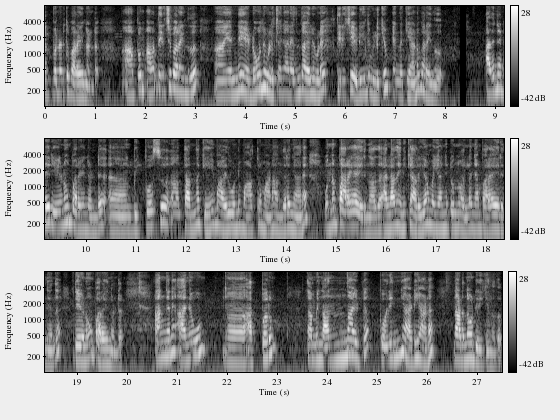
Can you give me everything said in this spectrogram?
അക്ബറിന്റെ അടുത്ത് പറയുന്നുണ്ട്. അപ്പം അവൻ തിരിച്ചു പറയുന്നത് എന്നെ എടോ എന്ന് വിളിച്ചാൽ ഞാൻ എന്തായാലും ഇവിടെ തിരിച്ച് എടിയെന്ന് വിളിക്കും എന്നൊക്കെയാണ് പറയുന്നത്. അതിനിടെ രേണുവും പറയുന്നുണ്ട് ബിഗ് ബോസ് തന്ന ഗെയിം ആയതുകൊണ്ട് മാത്രമാണ് അന്നേരം ഞാൻ ഒന്നും പറയാതിരുന്നത്. അല്ലാതെ എനിക്ക് അറിയാൻ വയ്യാഞ്ഞിട്ടൊന്നും അല്ല ഞാൻ പറയാതിരുന്നതെന്ന് രേണുവും പറയുന്നുണ്ട്. അങ്ങനെ അനുവും അക്ബറും തമ്മിൽ നന്നായിട്ട് പൊരിഞ്ഞ അടിയാണ് നടന്നുകൊണ്ടിരിക്കുന്നത്.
